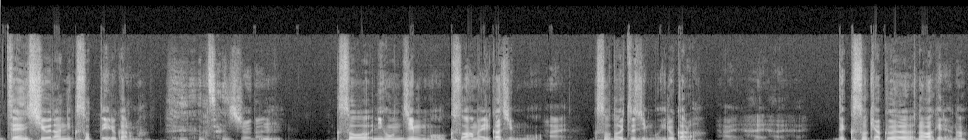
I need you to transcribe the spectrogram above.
全集団にクソっているからな、全集団うん、クソ日本人もクソアメリカ人もはい。クソドイツ人もいるから。はいはいはいはい。でクソ客なわけだよな。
